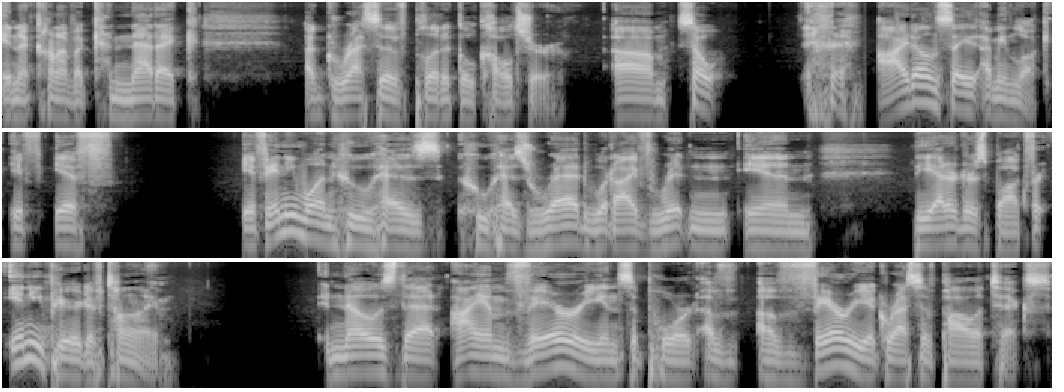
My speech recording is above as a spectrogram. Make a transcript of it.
in a kind of a kinetic, aggressive political culture. Um, so I don't say. I mean, look if if if anyone who has who has read what I've written in the editor's blog for any period of time knows that I am very in support of of very aggressive politics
